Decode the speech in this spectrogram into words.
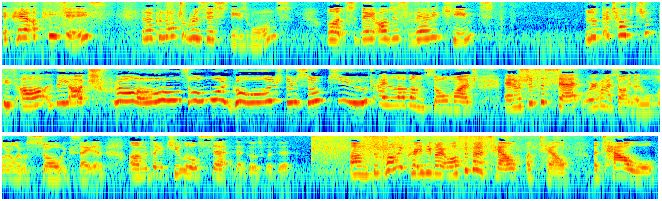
a pair of PJs, and I could not resist these ones. But they are just very cute. Look at how cute these are. They are trolls. Oh my gosh, they're so cute. I love them so much. And it was just a set. Right when I saw these, I literally was so excited. Um, it's like a cute little set that goes with it. Um, so call me crazy, but I also got a towel, a towel, a towel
